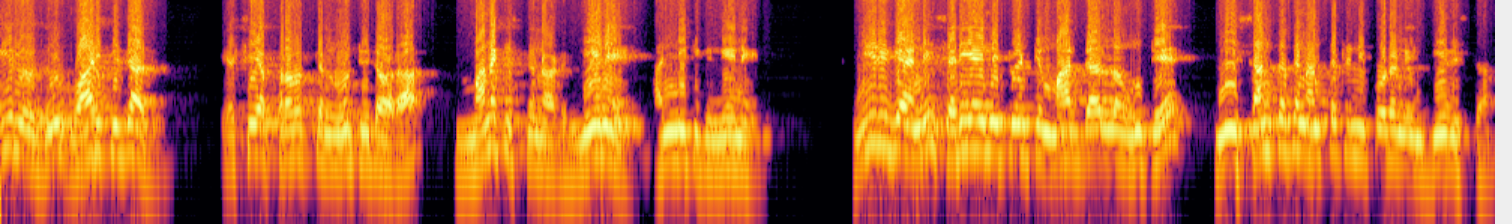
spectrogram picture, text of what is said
ఈ రోజు వారికి కాదు యశయ ప్రవక్త నోటి ద్వారా మనకిస్తున్నాడు. నేనే అన్నిటికీ నేనే. మీరు కానీ సరి అయినటువంటి మార్గాల్లో ఉంటే మీ సంతతిని అంతటిని కూడా నేను జీవిస్తాను.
